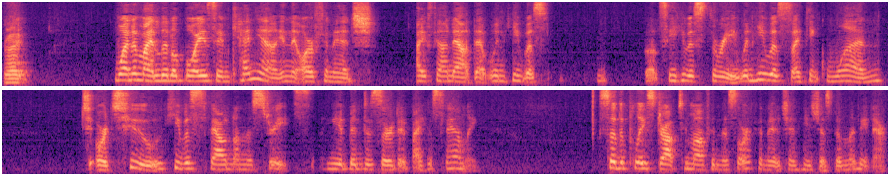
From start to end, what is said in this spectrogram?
Right. One of my little boys in Kenya in the orphanage, I found out that when he was, let's see, he was three. When he was, I think, one or two, he was found on the streets. He had been deserted by his family. So the police dropped him off in this orphanage and he's just been living there.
